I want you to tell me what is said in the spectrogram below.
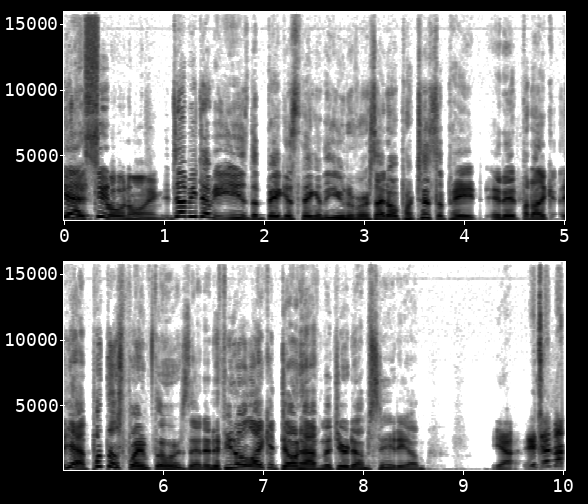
Yeah, it is so annoying WWE is the biggest thing in the universe. I don't participate in it, but like, yeah, put those flamethrowers in, and if you don't like it, don't have them at your dumb stadium. Yeah it's in the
